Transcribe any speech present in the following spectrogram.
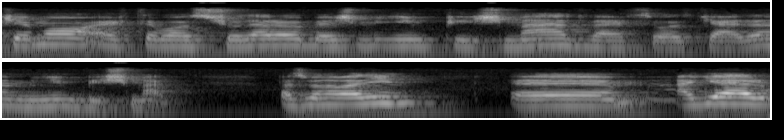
که ما اختباس شده رو بهش میگیم پیش متن و اختباس کردن میگیم بیش متن پس بنابراین اگر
